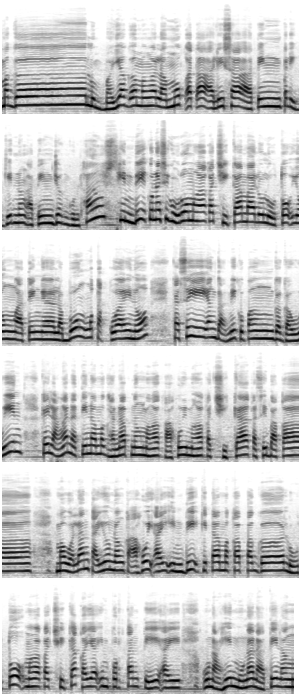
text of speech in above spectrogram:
mag ah, lumbayag ang mga lamok at aalis sa ating paligid ng ating jungle house. Hindi ko na siguro mga kachika maluluto yung ating ah, labong o takway no? Kasi ang dami ko pang gagawin kailangan natin na maghanap ng mga kahoy mga kachika kasi baka mawalan tayo ng kahoy. Ay hindi kita makapagluto mga kachika. Kaya importante ay unahin muna natin ang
